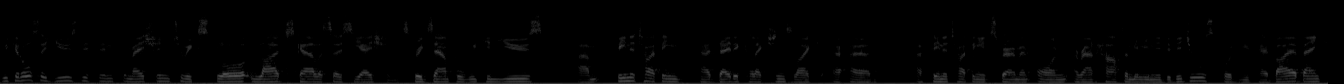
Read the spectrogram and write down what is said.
We can also use this information to explore large-scale associations. For example, we can use um, phenotyping uh, data collections like a, a, a, phenotyping experiment on around half a million individuals called UK Biobank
